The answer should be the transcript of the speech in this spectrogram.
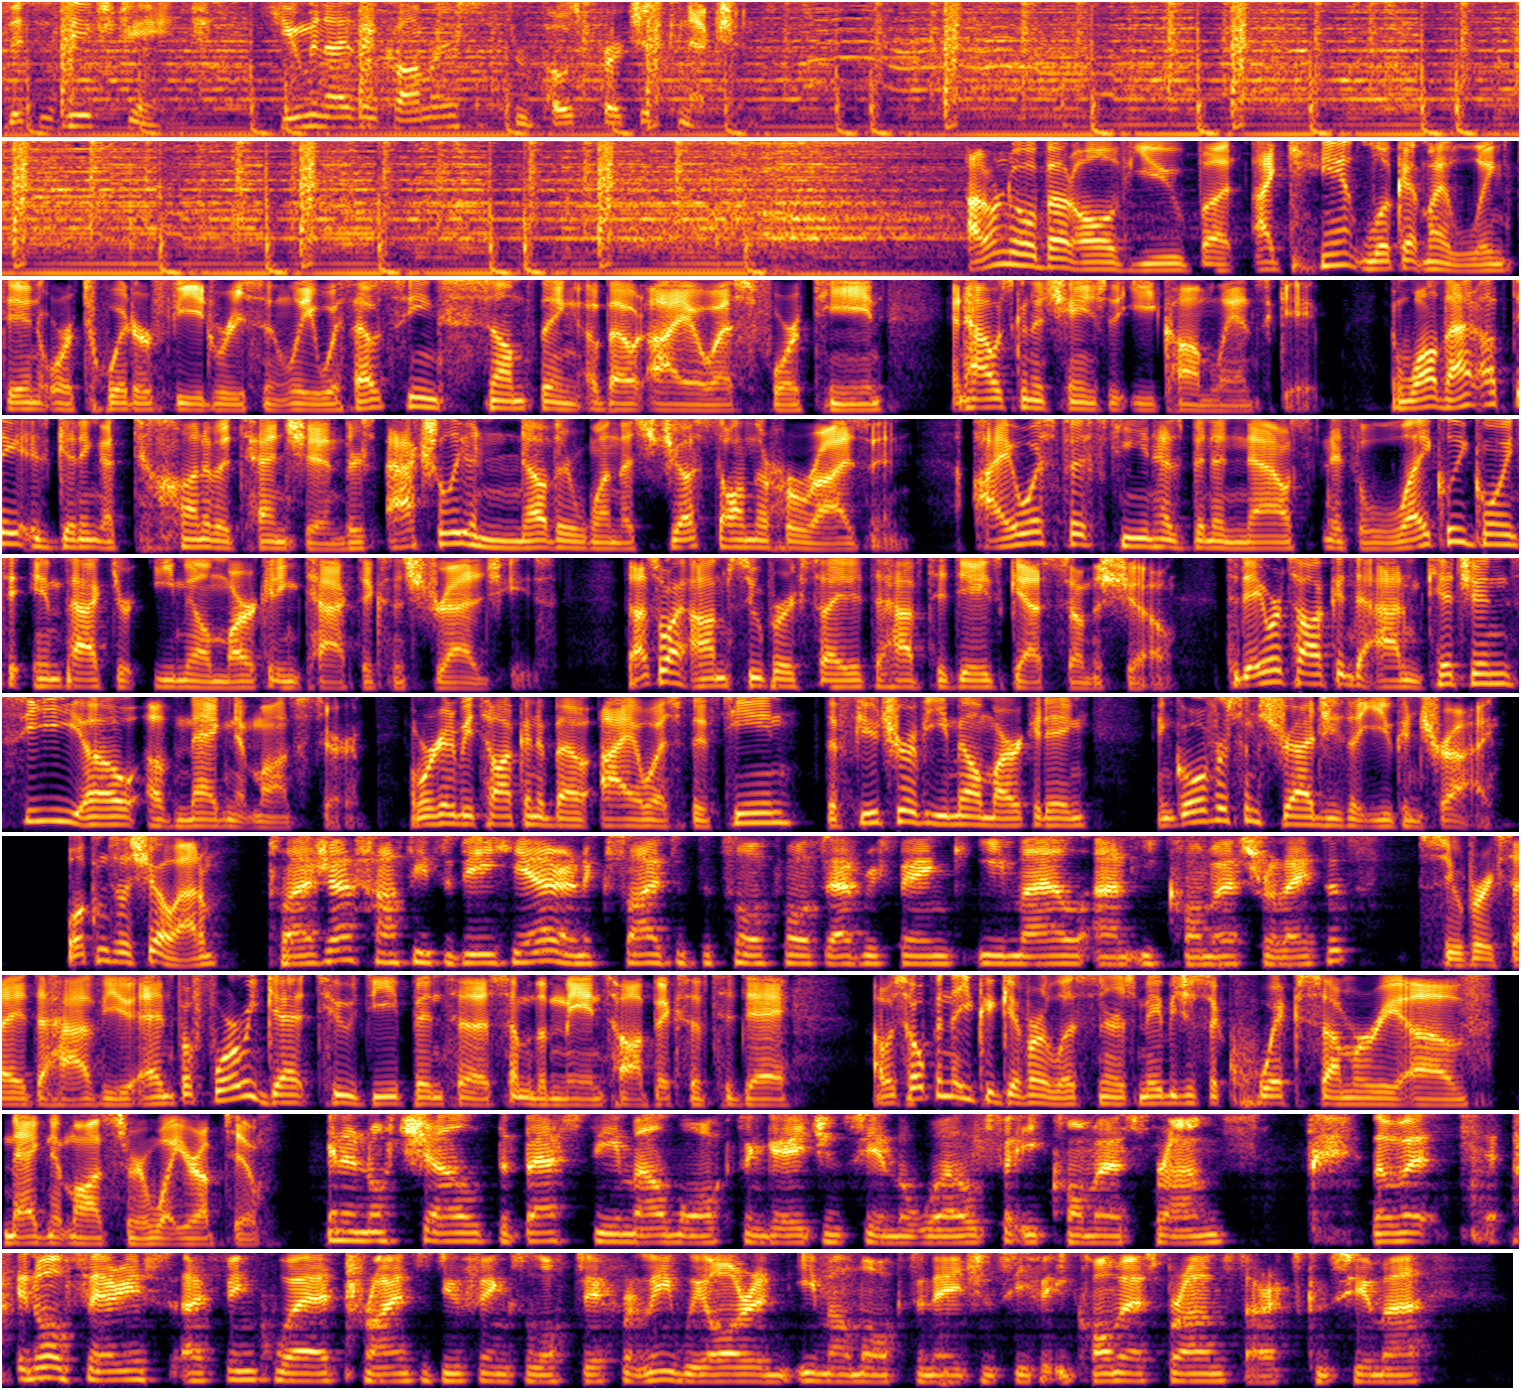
This is The Exchange, humanizing commerce through post purchase connection. I don't know about all of you, but I can't look at my LinkedIn or Twitter feed recently without seeing something about iOS 14 and how it's going to change the ecom landscape. And while that update is getting a ton of attention, there's actually another one that's just on the horizon. iOS 15 has been announced and it's likely going to impact your email marketing tactics and strategies. That's why I'm super excited to have today's guests on the show. Today, we're talking to Adam Kitchen, CEO of Magnet Monster. And we're going to be talking about iOS 15, the future of email marketing, and go over some strategies that you can try. Welcome to the show, Adam. Pleasure. Happy to be here and excited to talk about everything email and e commerce related. Super excited to have you. And before we get too deep into some of the main topics of today, I was hoping that you could give our listeners maybe just a quick summary of Magnet Monster and what you're up to in a nutshell, the best email marketing agency in the world for e-commerce brands. Now, in all serious, I think we're trying to do things a lot differently. We are an email marketing agency for e-commerce brands, direct to consumer,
